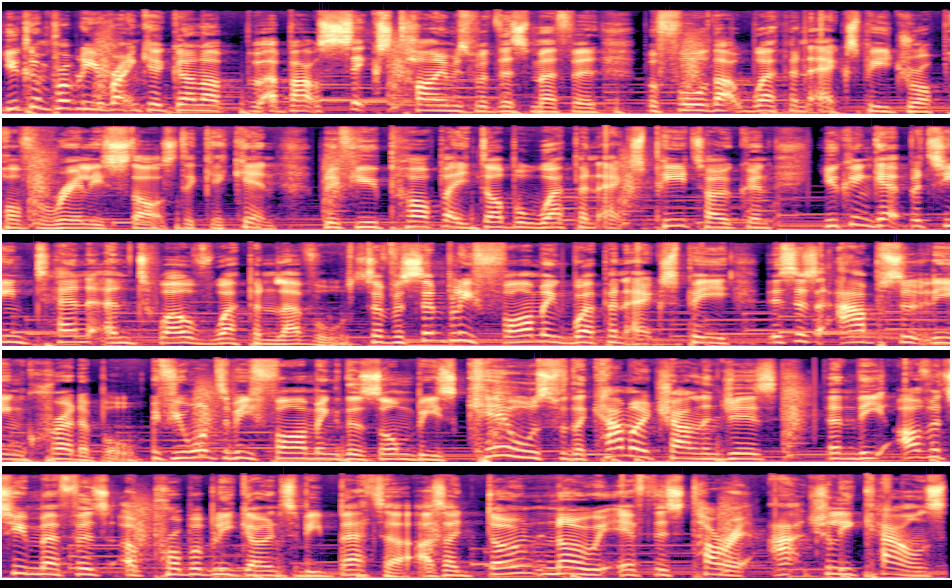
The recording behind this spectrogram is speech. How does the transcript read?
you can probably rank your gun up about six times with this method before that weapon XP drop off really starts to kick in. But if you pop a double weapon XP token, you can get between 10 and 12 weapon levels. So for simply farming weapon XP, this is absolutely incredible. If you want to be farming the zombies kills for the camo challenges, then the other two methods are probably going to be better as I don't know if this turret actually counts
